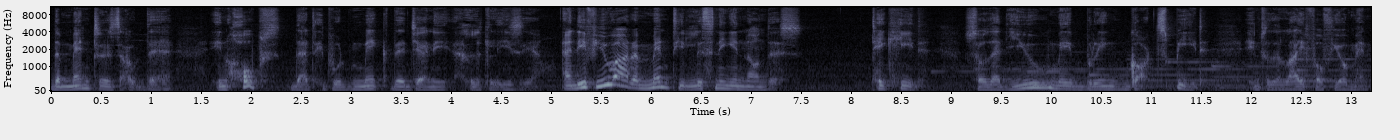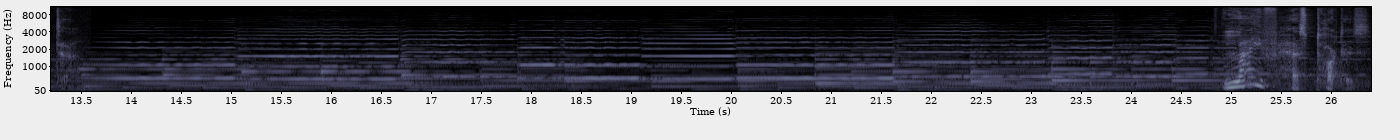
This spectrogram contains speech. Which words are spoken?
the mentors out there in hopes that it would make their journey a little easier. And if you are a mentee listening in on this, take heed so that you may bring Godspeed into the life of your mentor. Life has taught us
